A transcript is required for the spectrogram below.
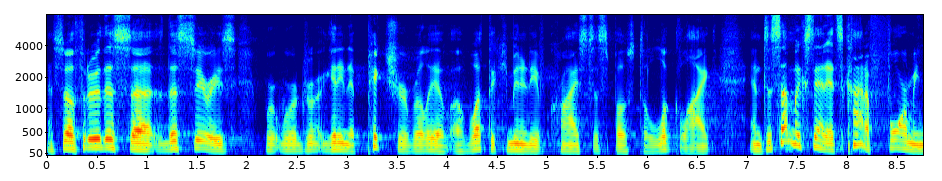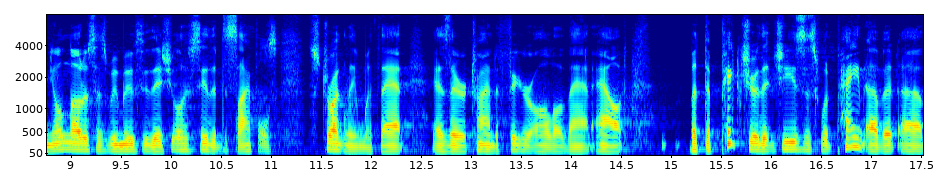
And so, through this, uh, this series, we're, we're, getting a picture really of, of, what the community of Christ is supposed to look like. And to some extent, it's kind of forming. You'll notice as we move through this, you'll see the disciples struggling with that as they're trying to figure all of that out. But the picture that Jesus would paint of it, uh,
